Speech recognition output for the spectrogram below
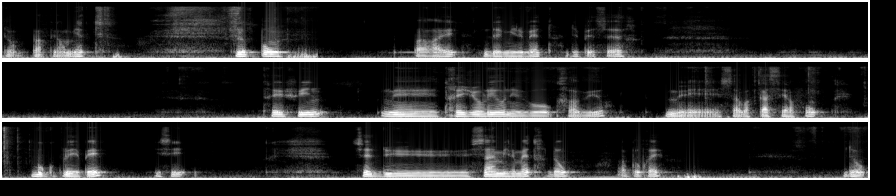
Donc partie en miettes. Le pont pareil 2 mm d'épaisseur. Très fine mais très joli au niveau gravure. Mais ça va casser à fond. Beaucoup plus épais ici. C'est du 5 mm donc à peu près. Donc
